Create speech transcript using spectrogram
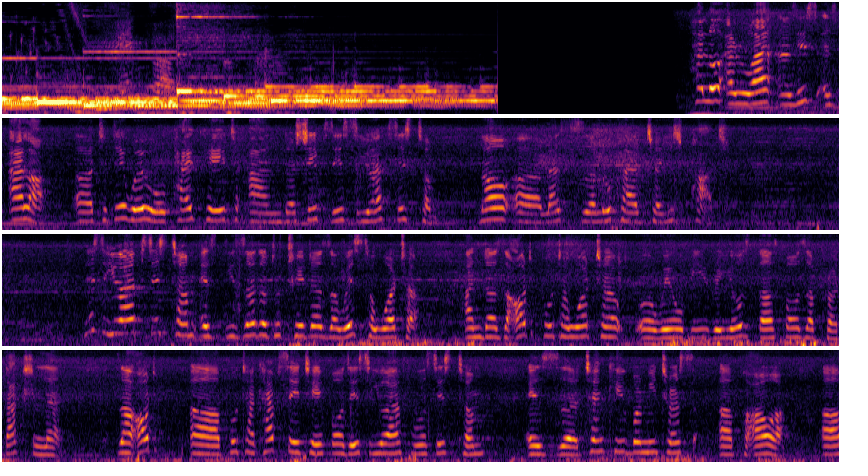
Hello everyone, uh, this is Ella. Uh, today we will package and ship this UF system. Now uh, let's uh, look at each part. This UF system is designed to treat the wastewater and the output water will be reused for the production line. The output capacity for this UF system is uh, 10 cubic meters uh, per hour.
